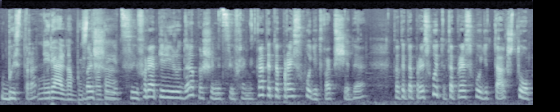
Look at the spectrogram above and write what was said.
быстро. Нереально быстро, Большие да. цифры, оперируют, да, большими цифрами. Как это происходит вообще, да? Как это происходит? Это происходит так, что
